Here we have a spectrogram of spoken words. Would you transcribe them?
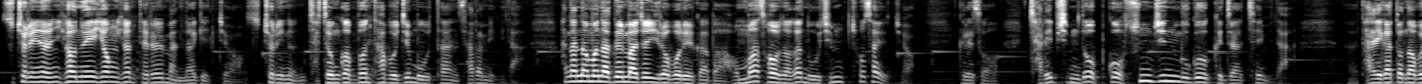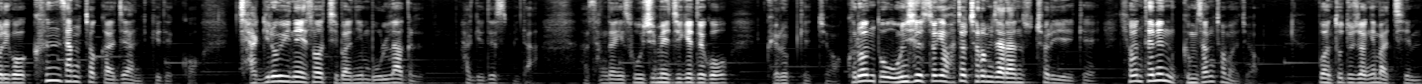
수철이는 현우의 형 현태를 만나겠죠. 수철이는 자전거 한번 타보지 못한 사람입니다. 하나 남은 아들마저 잃어버릴까봐 엄마 서운화가 노심초사였죠. 그래서 자립심도 없고 순진무구 그 자체입니다. 어, 다혜가 떠나버리고 큰 상처까지 안게 됐고 자기로 인해서 집안이 몰락을 하게 됐습니다. 아, 상당히 소심해지게 되고 괴롭겠죠. 그런 또 온실 속의 화초처럼 자란 수철이에게 현태는 금상첨화죠. 번투 도장에 마침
